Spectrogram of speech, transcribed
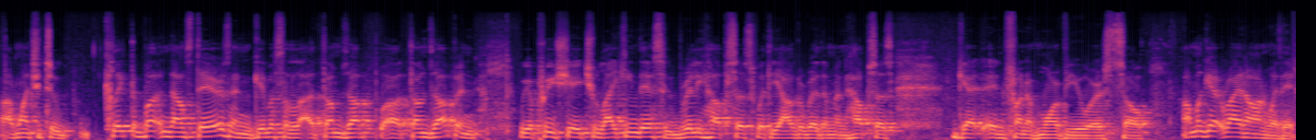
I want you to click the button downstairs and give us a, a thumbs up, uh, thumbs up, and we appreciate you liking this. It really helps us with the algorithm and helps us get in front of more viewers. So I'm gonna get right on with it.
